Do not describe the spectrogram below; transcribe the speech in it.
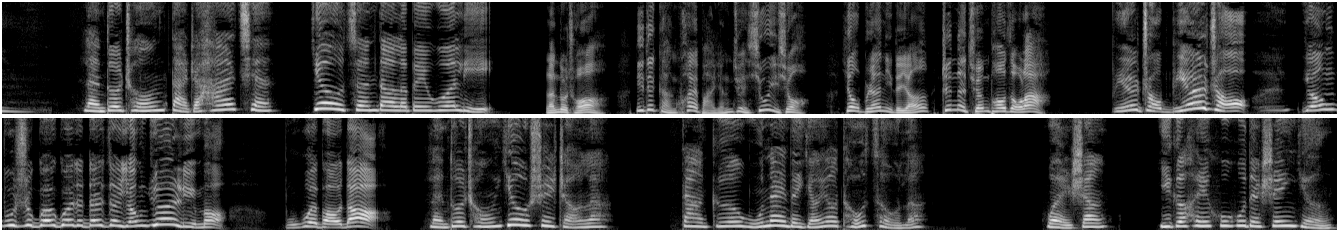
懒惰虫打着哈欠，又钻到了被窝里。懒惰虫，你得赶快把羊圈修一修，要不然你的羊真的全跑走了。别吵，别吵，羊不是乖乖的待在羊圈里吗？不会跑的，懒惰虫又睡着了。大哥无奈的摇摇头走了。晚上，一个黑乎乎的身影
